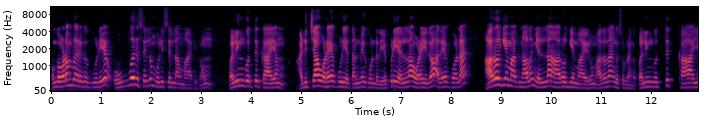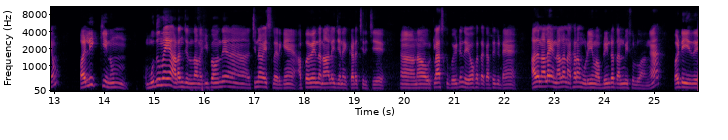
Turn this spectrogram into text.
உங்கள் உடம்புல இருக்கக்கூடிய ஒவ்வொரு செல்லும் ஒளி செல்லாக மாறிடும் பளிங்கொத்து காயம் அடித்தா உடையக்கூடிய தன்மை கொண்டது எப்படி எல்லாம் உடையுதோ அதே போல் ஆரோக்கியமாக்குனாலும் எல்லாம் ஆரோக்கியமாயிரும். அதை தான் அங்கே சொல்கிறாங்க பளிங்கொத்து காயம் பலிக்கினும் முதுமையை அடைஞ்சிருந்தாலும். இப்போ வந்து சின்ன வயசில் இருக்கேன். அப்போவே இந்த நாலேஜ் எனக்கு கிடச்சிருச்சு. நான் ஒரு கிளாஸ்க்கு போயிட்டு இந்த யோகத்தை கற்றுக்கிட்டேன் அதனால் என்னால் நகர முடியும் அப்படின்ற தன்மை சொல்லுவாங்க. பட் இது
